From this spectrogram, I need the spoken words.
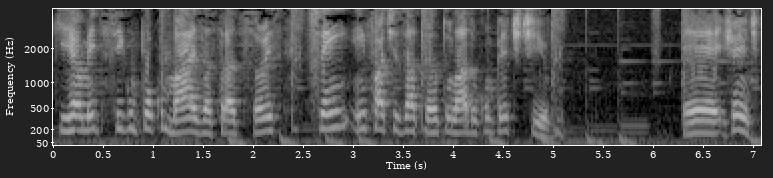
que realmente siga um pouco mais as tradições sem enfatizar tanto o lado competitivo. É, gente,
